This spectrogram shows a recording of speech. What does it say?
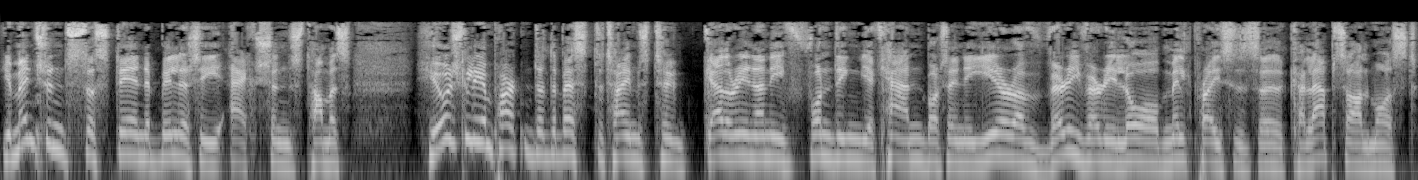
You mentioned sustainability actions, Thomas hugely important at the best of times to gather in any funding you can, but in a year of very, very low milk prices, uh, collapse almost,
